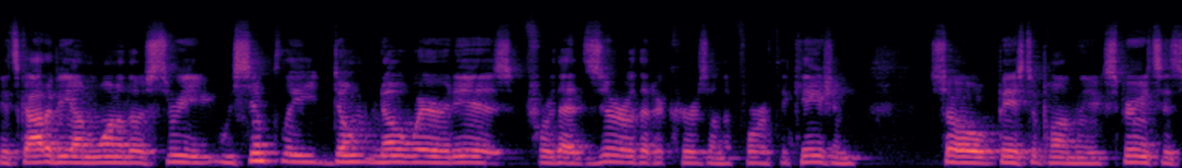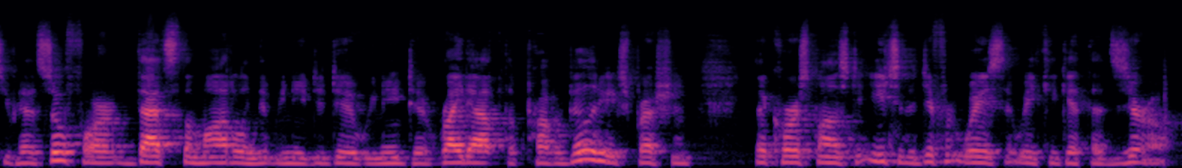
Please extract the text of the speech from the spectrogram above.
It's got to be on one of those three. We simply don't know where it is for that zero that occurs on the fourth occasion. So based upon the experiences you've had so far, that's the modeling that we need to do. We need to write out the probability expression that corresponds to each of the different ways that we could get that zero.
